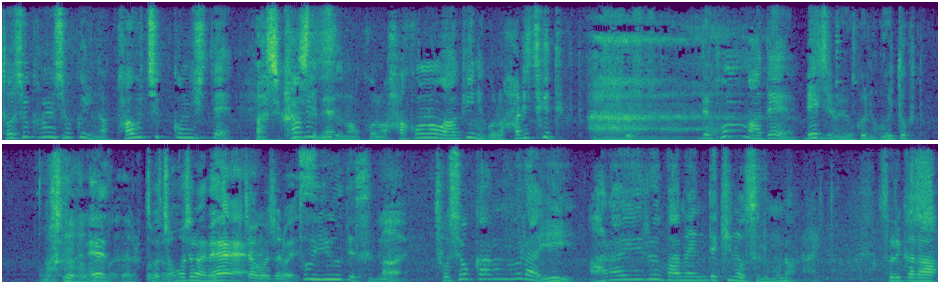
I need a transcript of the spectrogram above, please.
図書館職員がパウチっ子にしてキャベツのこの箱の脇にこれを貼り付けていくと。あで本までレジの横に置いとくと。あ面白いね。面白い。ねめちゃくちゃ面白いです。というですね、はい。図書館ぐらいあらゆる場面で機能するものはないとそれから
